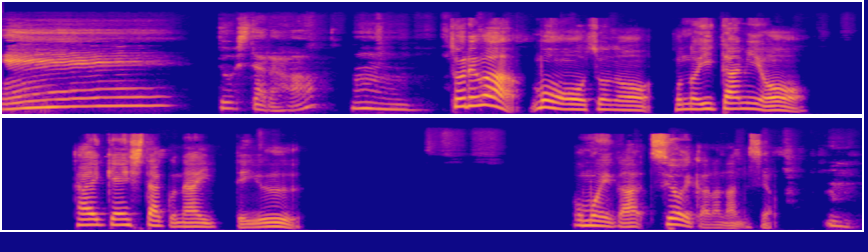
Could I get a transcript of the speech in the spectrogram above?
ええどうしたら？うん。それはもうその、この痛みを体験したくないっていう思いが強いからなんですよ。うん。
